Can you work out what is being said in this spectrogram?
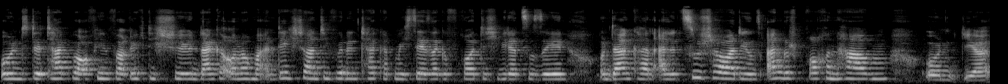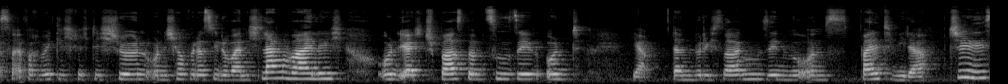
Und der Tag war auf jeden Fall richtig schön. Danke auch nochmal an dich, Shanti, für den Tag. Hat mich sehr, sehr gefreut, dich wiederzusehen. Und danke an alle Zuschauer, die uns angesprochen haben. Und ja, es war einfach wirklich richtig schön und ich hoffe, das Video war nicht langweilig und ihr hattet Spaß beim Zusehen und ja, dann würde ich sagen, sehen wir uns bald wieder. Tschüss!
